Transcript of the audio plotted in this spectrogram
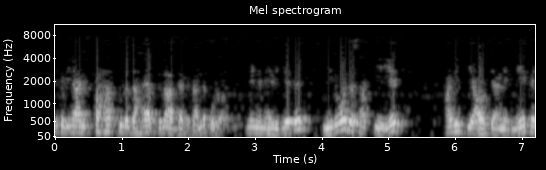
ඒක විනාඩි 5ක් තුල 10ක් තුල අත්දැක ගන්න පුළුවන්. මෙන්න මේ විදිහට නිරෝධ සත්‍යයේ අවිද්‍යාව කියන්නේ මේකය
